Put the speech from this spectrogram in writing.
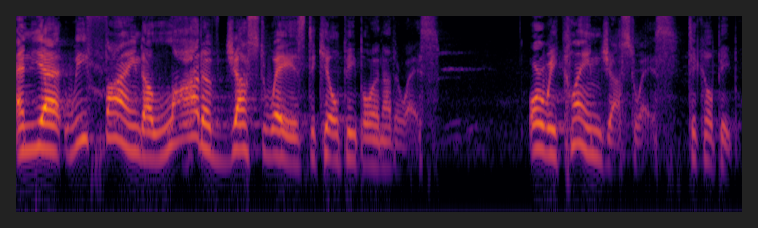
and yet we find a lot of just ways to kill people in other ways. Or we claim just ways to kill people.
